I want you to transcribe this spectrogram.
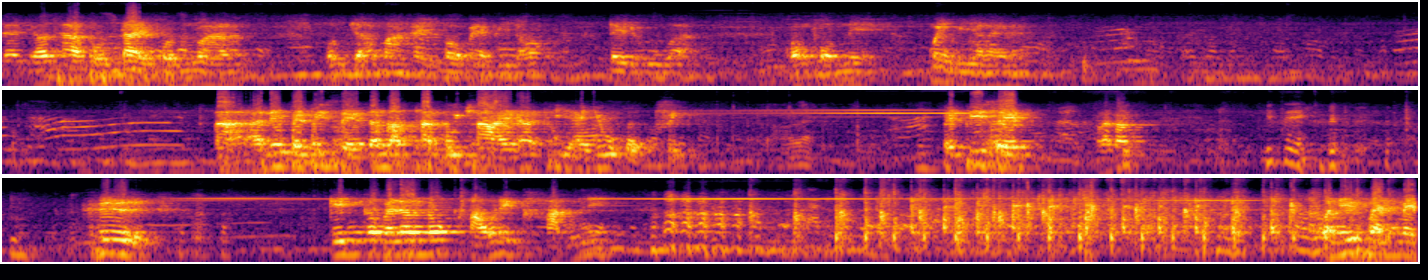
แล้วเดี๋ยวถ้าผมได้ผลมา ผมจะเอามาให้พ่อแม่พี่น้องได้รู้ว่า ของผมนี่ไม่มีอะไรนะอ่าอันนี้เป็นพิเศษสำหรับท่านผู้ชายนะที่อายุหกสิบเอาละเป็นพิเศษนะครับ พิเศษ คือ กินเข้าไปแล้วนกเขาในขันนี่วันนี้แฟนไม่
